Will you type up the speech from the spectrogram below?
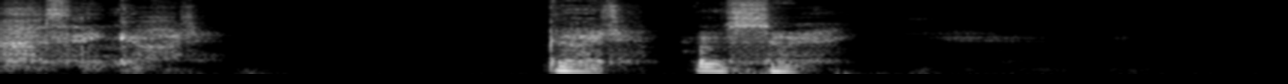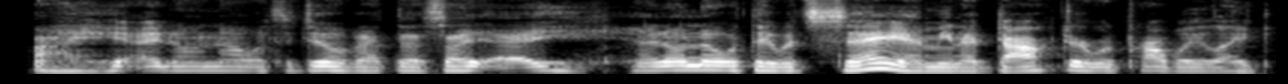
Oh, thank God. Good. I'm sorry. I I don't know what to do about this. I I I don't know what they would say. I mean, a doctor would probably like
